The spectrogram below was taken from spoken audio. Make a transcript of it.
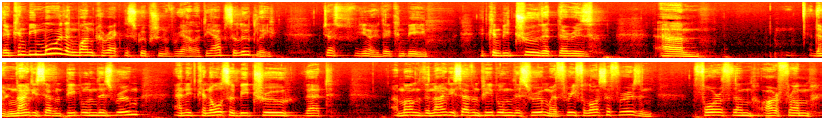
There can be more than one correct description of reality, absolutely. Just, you know, there can be, it can be true that there is, um, there are 97 people in this room, and it can also be true that among the 97 people in this room are three philosophers, and four of them are from,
